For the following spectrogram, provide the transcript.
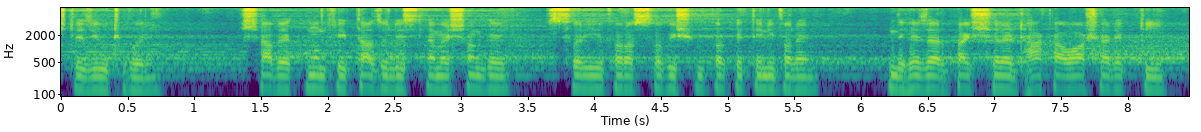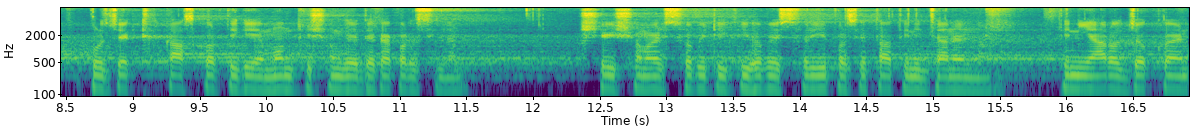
স্টেজে উঠে পড়ি। সাবেক মন্ত্রী তাজুল ইসলামের সঙ্গে ছড়িয়ে পড়া ছবি সম্পর্কে তিনি বলেন দু হাজার বাইশ সালে ঢাকা ওয়াসার একটি প্রজেক্ট কাজ করতে গিয়ে মন্ত্রীর সঙ্গে দেখা করেছিলেন সেই সময়ের ছবিটি কীভাবে ছড়িয়ে পড়ছে তা তিনি জানেন না। তিনি আরও যোগ করেন,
